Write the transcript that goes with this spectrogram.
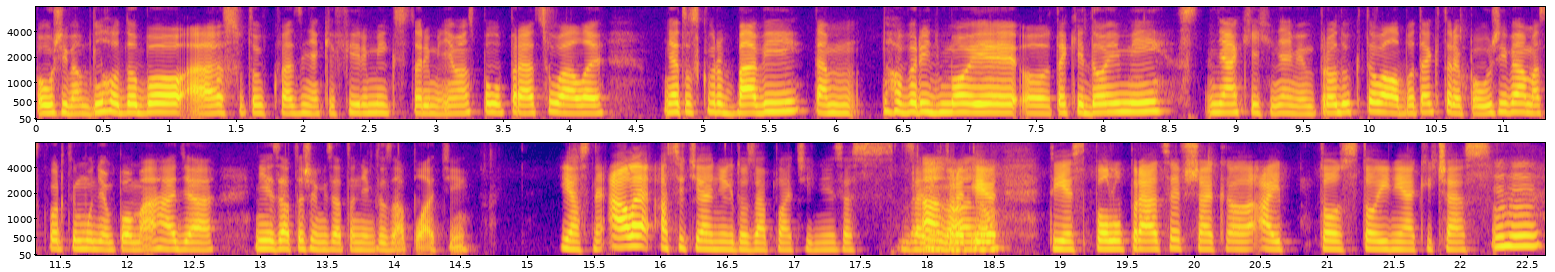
používam dlhodobo a sú to kvázi nejaké firmy, s ktorými nemám spoluprácu, ale mňa to skôr baví tam hovoriť moje o, také dojmy z nejakých, neviem, produktov alebo tak, ktoré používam a skôr tým ľuďom pomáhať a nie za to, že mi za to niekto zaplatí. Jasné, ale asi ti aj niekto zaplatí, nie? Za, za Áno, niektoré tie, áno. tie spolupráce, však e, aj to stojí nejaký čas. Mhm.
